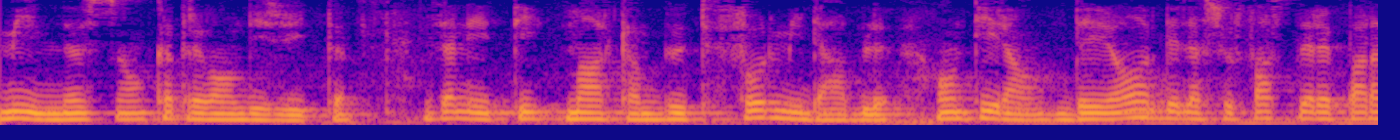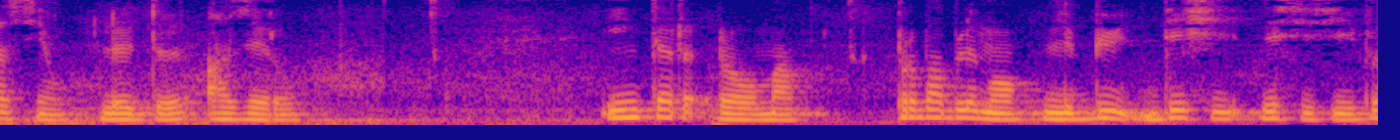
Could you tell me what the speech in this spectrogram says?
1998. Zanetti marque un but formidable en tirant dehors de la surface de réparation le 2 à 0. Inter-Roma, probablement le but décisif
